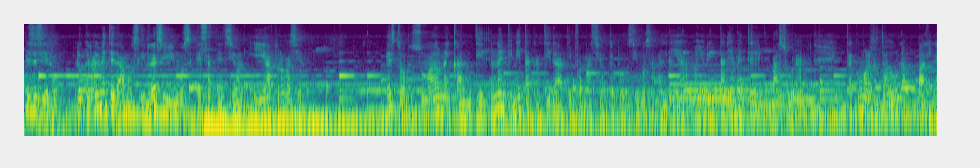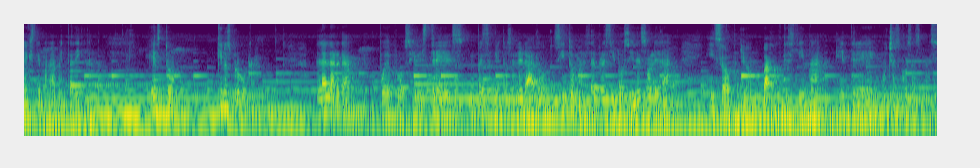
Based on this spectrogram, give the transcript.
Es decir, lo que realmente damos y recibimos es atención y aprobación. Esto, sumado a una, infinita cantidad de información que producimos al día, mayoritariamente basura, da como resultado una página extremadamente adicta. Esto, ¿qué nos provoca? A la larga puede producir estrés, un pensamiento acelerado, síntomas depresivos y de soledad, insomnio, baja autoestima, entre muchas cosas más.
